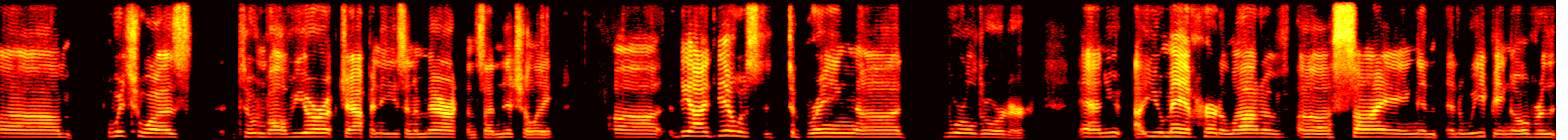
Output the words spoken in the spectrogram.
um, which was to involve Europe, Japanese, and Americans initially, uh, the idea was to, to bring uh, world order. And you uh, you may have heard a lot of uh, sighing and, and weeping over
